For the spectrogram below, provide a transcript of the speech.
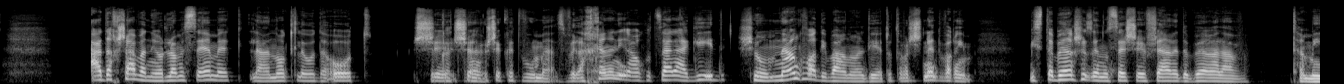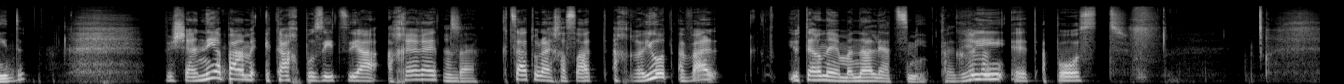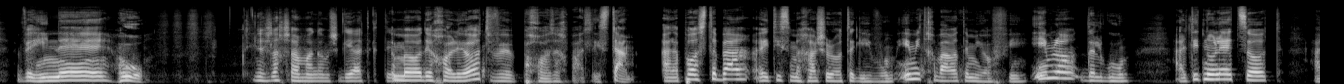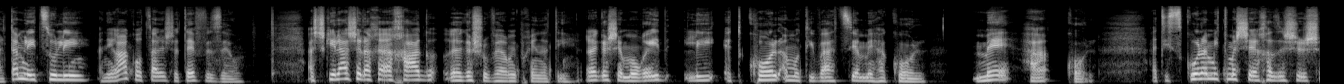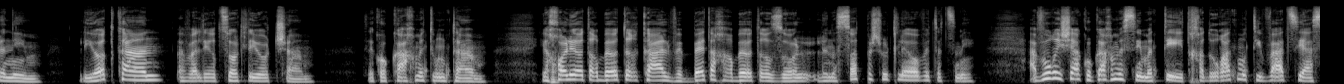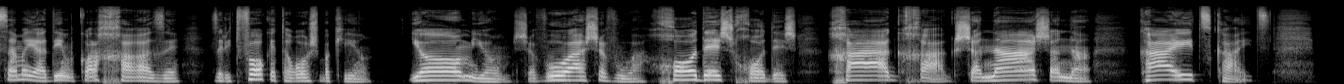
עד עכשיו אני עוד לא מסיימת לענות להודעות ש, שכתבו. ש, שכתבו מאז. ולכן אני רק רוצה להגיד שאומנם כבר דיברנו על דיאטות, אבל שני דברים. מסתבר שזה נושא שאפשר לדבר עליו תמיד, ושאני הפעם אקח פוזיציה אחרת. קצת אולי חסרת אחריות, אבל יותר נאמנה לעצמי. אקריא את הפוסט, והנה הוא. יש לך שם גם שגיאת כתיב. מאוד יכול להיות, ופחות אכפת לי, סתם. על הפוסט הבא הייתי שמחה שלא תגיבו, אם התחברתם יופי, אם לא, דלגו. אל תיתנו לי עצות, אל תמליצו לי, אני רק רוצה לשתף וזהו. השקילה של אחרי החג, רגע שובר מבחינתי, רגע שמוריד לי את כל המוטיבציה מהכל. מהכל. התסכול המתמשך הזה של שנים, להיות כאן, אבל לרצות להיות שם. זה כל כך מטומטם. יכול להיות הרבה יותר קל ובטח הרבה יותר זול לנסות פשוט לאהוב את עצמי. עבור אישה כל כך משימתית, חדורת מוטיבציה, שמה יעדים וכל החרא הזה, זה לדפוק את הראש בקיר. יום יום, שבוע שבוע, חודש חודש, חג חג, שנה שנה, קיץ קיץ.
